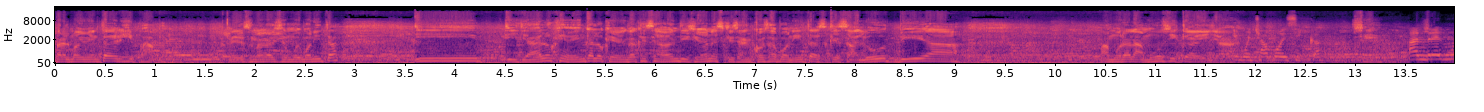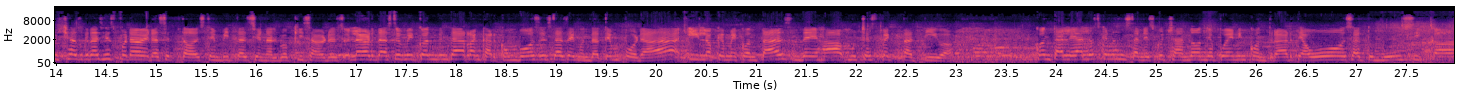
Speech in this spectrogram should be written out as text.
para el movimiento del hip hop. Es una canción muy bonita y, y ya lo que venga, lo que venga, que sea bendiciones, que sean cosas bonitas, que salud, vida amor a la música y ya. Y mucha música. Sí. Andrés, muchas gracias por haber aceptado esta invitación al Boquisabroso. La verdad estoy muy contenta de arrancar con vos esta segunda temporada y lo que me contás deja mucha expectativa. Contale a los que nos están escuchando dónde pueden encontrarte a vos, a tu música.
